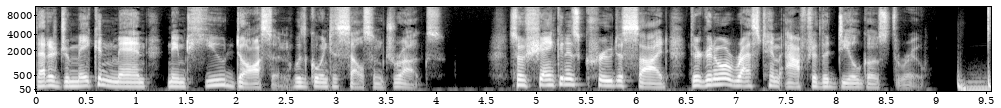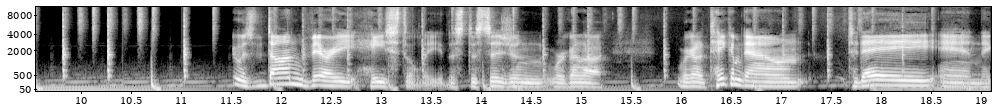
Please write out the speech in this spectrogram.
that a Jamaican man named Hugh Dawson was going to sell some drugs. So Shank and his crew decide they're going to arrest him after the deal goes through. It was done very hastily. This decision, we're gonna we're gonna take him down today, and they,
